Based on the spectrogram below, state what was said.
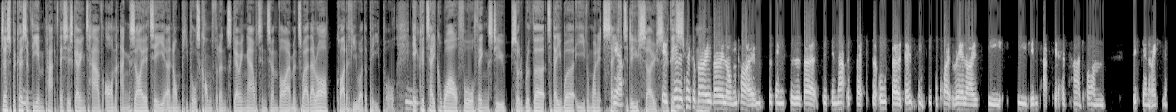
just because mm. of the impact this is going to have on anxiety and on people's confidence going out into environments where there are quite a few other people. Mm. It could take a while for things to sort of revert to they were, even when it's safe yeah. to do so. So it's this, going to take a mm. very, very long time for things to revert, just in that respect. But also, I don't think people quite realise the huge impact it has had on this generation of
